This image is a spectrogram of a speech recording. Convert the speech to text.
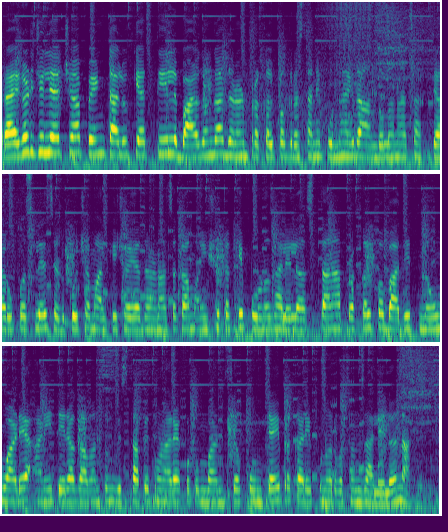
रायगड जिल्ह्याच्या पेण तालुक्यातील बाळगंगा धरण प्रकल्पग्रस्तांनी पुन्हा एकदा आंदोलनाचा हत्यार उपसले सिडकोच्या मालकीच्या या धरणाचं काम ऐंशी टक्के पूर्ण झालेलं असताना प्रकल्प बाधित नऊ वाड्या आणि तेरा गावांतून विस्थापित होणाऱ्या कुटुंबांचं कोणत्याही प्रकारे पुनर्वसन झालेलं नाही.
